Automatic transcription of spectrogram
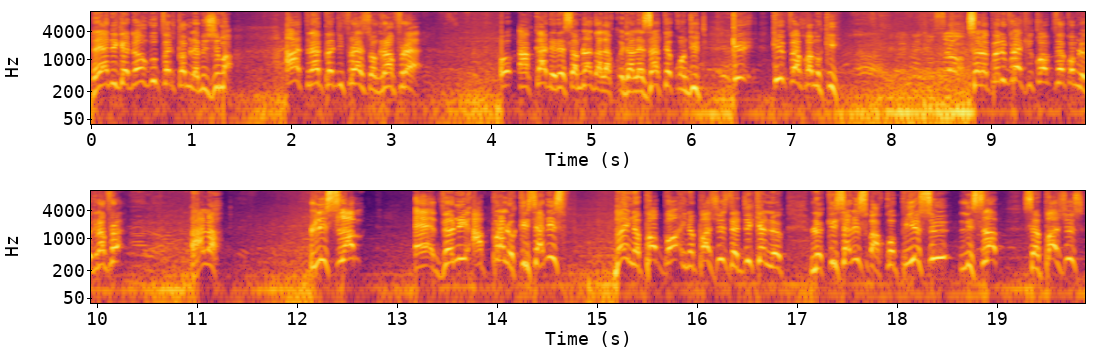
les disent que donc vous faites comme les musulmans. Entre un petit frère et son grand frère, au- en cas de ressemblance dans, les actes et conduites, qui, qui fait comme qui C'est le petit frère qui fait comme le grand frère. Alors, l'islam est venu après le christianisme. Donc il n'est pas bon, il n'est pas juste de dire que le, le christianisme a copié sur l'islam. C'est pas juste.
